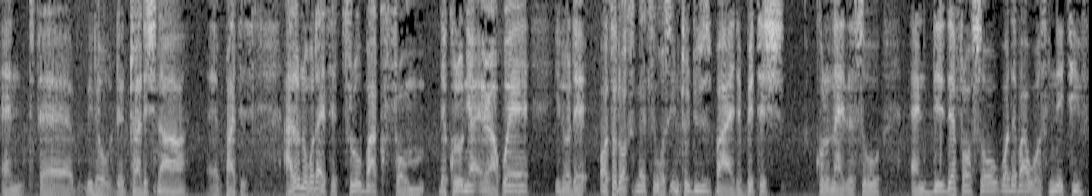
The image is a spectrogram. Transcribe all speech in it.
and uh, you know the traditional uh, practice. I don't know whether it's a throwback from the colonial era where you know the orthodox medicine was introduced by the British colonizers, so and they therefore saw whatever was native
